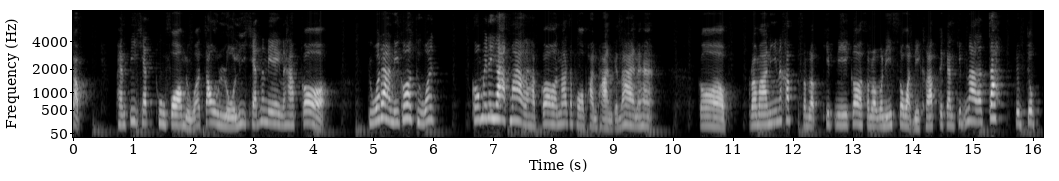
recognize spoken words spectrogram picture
กับ Panty Cat Two Form หรือว่าเจ้า Lolly Cat นั่นเองนะครับ ก็ถือว่าด่านนี้ก็ถือว่าก็ไม่ได้ยากมากนะครับ ก็น่าจะพอผ่านๆกันได้นะฮะ ก็ ประมาณนี้นะครับสำหรับคลิปนี้ก็สำหรับวันนี้สวัสดีครับเจอกันคลิปหน้านะจ๊ะจุ๊บ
